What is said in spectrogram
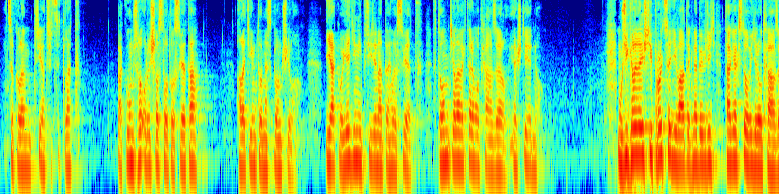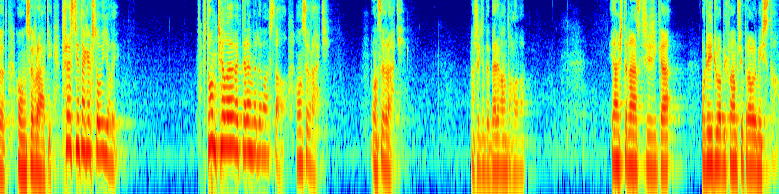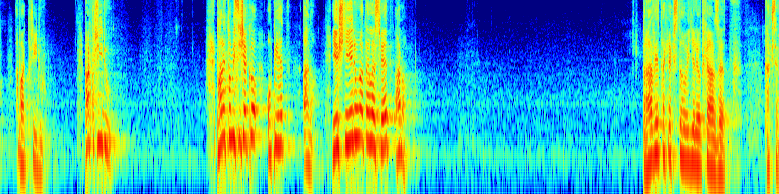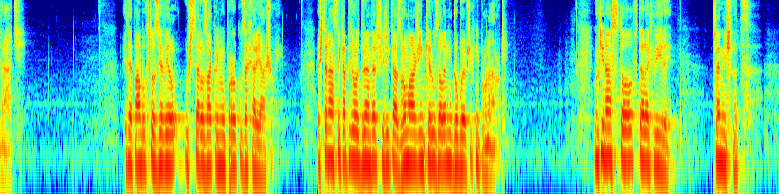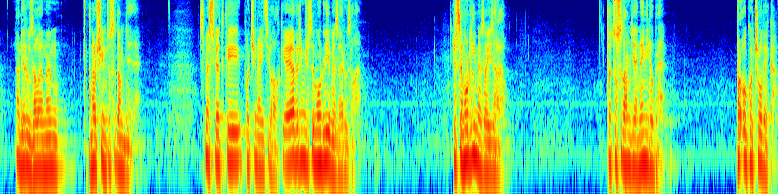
něco kolem 33 let. Pak umřel, odešel z tohoto světa, ale tím to neskončilo. I jako jediný přijde na tenhle svět, v tom těle, ve kterém odcházel, ještě jedno. Muži galilejští, proč se díváte k nebi vždyť tak, jak jste to viděli odcházet? A on se vrátí. Přesně tak, jak jste to viděli. V tom těle, ve kterém vedle vás stál. A on se vrátí. On se vrátí. A řeknete, bere vám to hlava? Jan 14.3 říká, odejdu, abych vám připravil místo. A pak přijdu. Pak přijdu. Pane, to myslíš jako opět? Ano. Ještě jednou na tenhle svět? Ano. Právě tak, jak jste ho viděli odcházet, tak se vrátí. Víte, pán Bůh to zjevil už starozákonnímu proroku Zachariášovi. Ve 14. kapitole v 2. verši říká, zhromáždění k Jeruzalému dobuje všechny pro národy. Nutí nás to v téhle chvíli přemýšlet nad Jeruzalémem a nad vším, co se tam děje. Jsme svědky počínající války a já věřím, že se modlíme za Jeruzalém. Že se modlíme za Izrael. To, co se tam děje, není dobré. Pro oko člověka.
